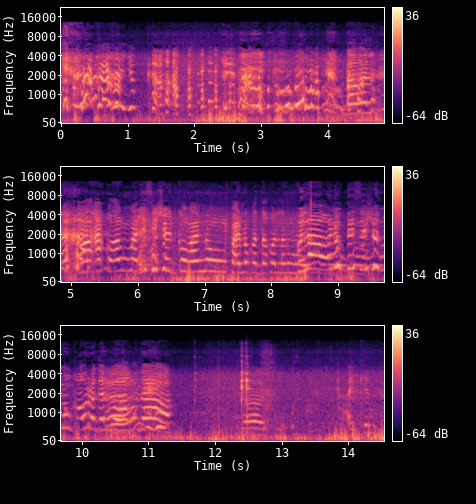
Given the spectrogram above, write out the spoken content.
Hayop ka! Bawal. Oh, ako ang ma-decision kung anong, paano kada ko lang. Wala, anong decision mong kauragan mo Ah. ako na? God. I can do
